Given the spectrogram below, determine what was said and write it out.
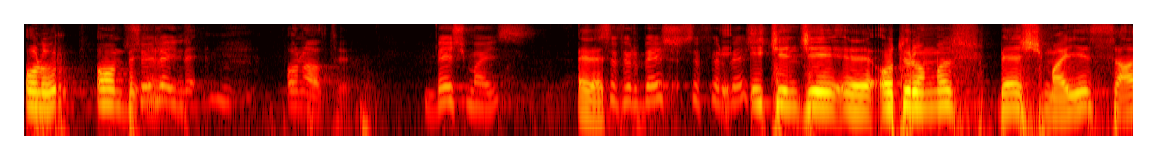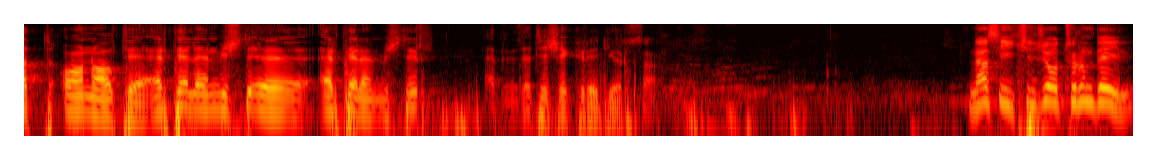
Olur. 15 Söyleyin. 16. 5 Mayıs. Evet. 05 05. İkinci e, oturumumuz 5 Mayıs saat 16'ya ertelenmiş e, ertelenmiştir. Hepinize teşekkür ediyorum. Sağ. Nasıl ikinci oturum değil?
